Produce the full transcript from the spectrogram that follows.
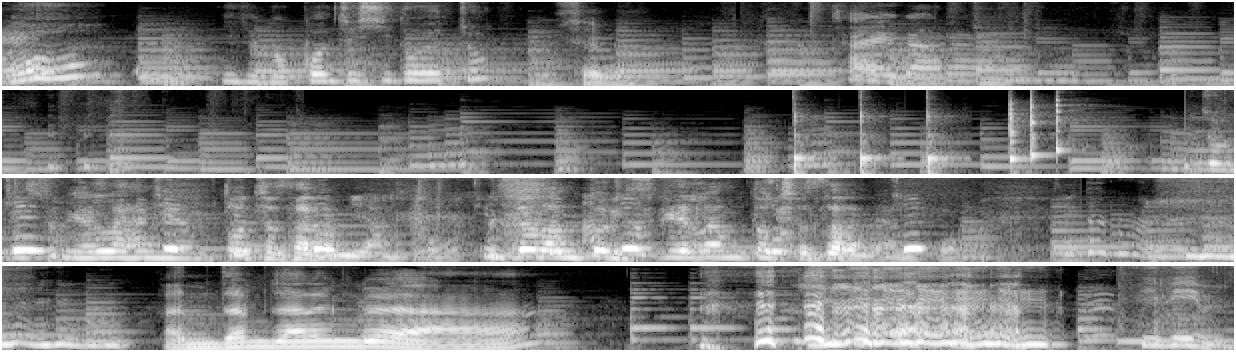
어? 이게 몇 번째 시도였죠? 세 번. 잘 가라. 좀 익숙해라 하면 또 저 사람이 안고 이 사람 또 익숙해라면 또 저 사람이 안고 안잠 자는 거야? 비빔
